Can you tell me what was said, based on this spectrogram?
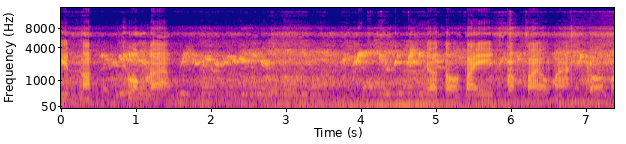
ยึดน็อตช่วงล่าง เดี๋ยวต่อไปปักป้ายออกมา ต่อไป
